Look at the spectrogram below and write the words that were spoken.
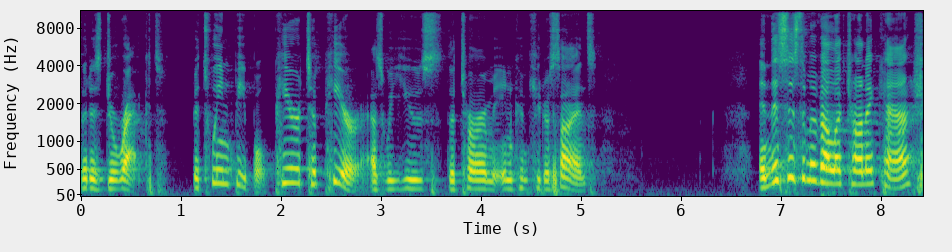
that is direct between people, peer-to-peer, -peer, as we use the term in computer science. In this system of electronic cash,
